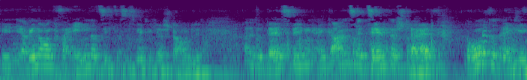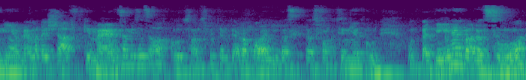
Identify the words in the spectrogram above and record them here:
die, die Erinnerung verändert sich, das ist wirklich erstaunlich. Also deswegen ein ganz rezenter Streit runterdeklinieren. Wenn man das schafft gemeinsam, ist es auch gut. Sonst mit dem Therapeuten, das, das funktioniert gut. Und bei denen war das so,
